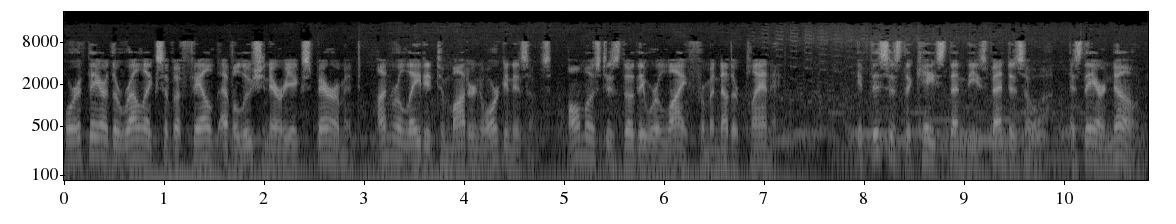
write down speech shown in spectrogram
or if they are the relics of a failed evolutionary experiment, unrelated to modern organisms, almost as though they were life from another planet. If this is the case then these Vendozoa, as they are known,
